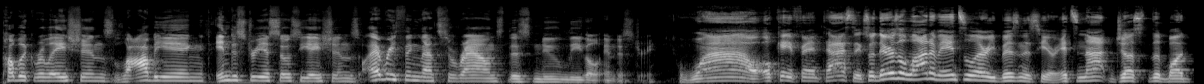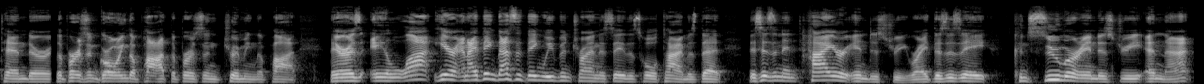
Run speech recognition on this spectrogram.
public relations, lobbying, industry associations, everything that surrounds this new legal industry. Wow. Okay, fantastic. So there's a lot of ancillary business here. It's not just the bud tender, the person growing the pot, the person trimming the pot There is a lot here. And I think that's the thing we've been trying to say this whole time is that this is an entire industry, right? This is a consumer industry and that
